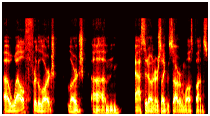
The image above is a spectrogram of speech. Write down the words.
uh, wealth for the large large um, asset owners like the sovereign wealth funds.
